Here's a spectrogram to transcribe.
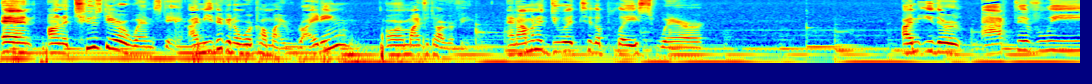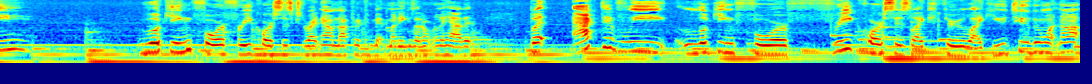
And on a Tuesday or Wednesday, I'm either going to work on my writing or my photography. And I'm going to do it to the place where I'm either actively looking for free courses because right now I'm not going to commit money because I don't really have it. But actively looking for free courses like through like YouTube and whatnot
